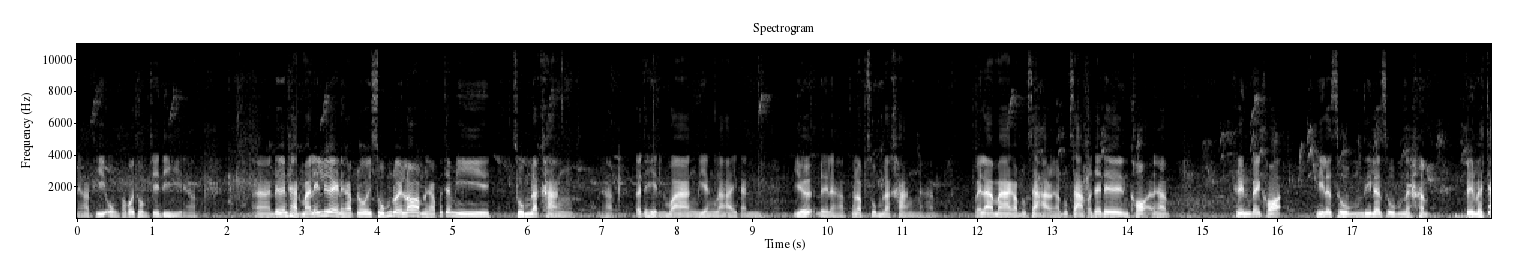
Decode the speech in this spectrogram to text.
นะครับ ที่องค์พระปฐมเจดีย์นะครับ เดินถัดมาเรื่อยๆนะครับ โดยซุ้มโดยรอบนะครับ ก็จะมีซุ้มระฆังนะครับ ก็จะเห็นวางเรียงรายกันเยอะเลยนะครับสำหรับซุ้มระฆังนะครับ เวลามากับลูกสาวนะครับ ลูกสาวก็จะเดินเคาะนะครับ ขึ้นไปเคาะทีละซุ้มทีละซุ้มนะครับ เป็นประจ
